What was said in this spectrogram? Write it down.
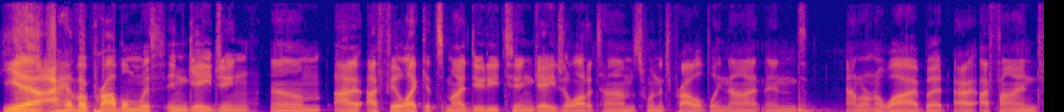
Yeah, I have a problem with engaging. Um, I I feel like it's my duty to engage a lot of times when it's probably not, and I don't know why, but I, I find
